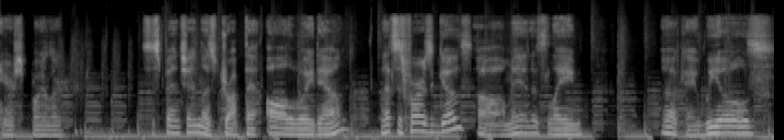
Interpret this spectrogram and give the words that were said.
air spoiler. Suspension, let's drop that all the way down. That's as far as it goes? Oh man, that's lame. Okay, wheels.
